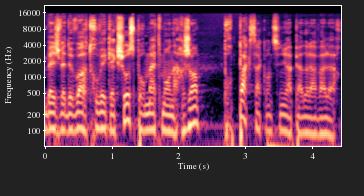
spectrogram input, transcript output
ben, je vais devoir trouver quelque chose pour mettre mon argent pour pas que ça continue à perdre de la valeur.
